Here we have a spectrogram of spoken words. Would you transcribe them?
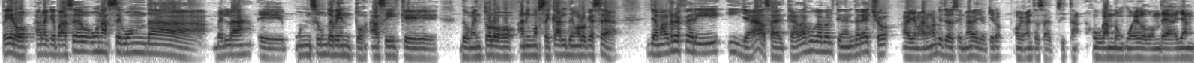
pero a la que pase una segunda, ¿verdad? Eh, un segundo evento así que de momento los ánimos se calden o lo que sea, llama al referí y ya, o sea, cada jugador tiene el derecho a llamar a un árbitro y decir, mira, yo quiero, obviamente, o sea, si están jugando un juego donde hayan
